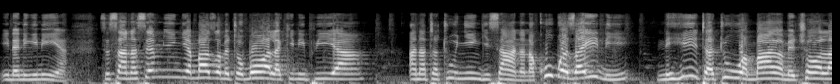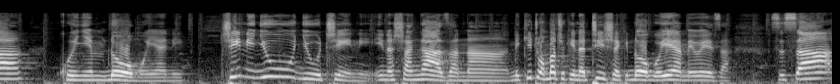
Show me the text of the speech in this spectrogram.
inaning'inia. Sasa ana sehemu nyingi ambazo ametoboa, lakini pia ana tatuu nyingi sana, na kubwa zaidi ni hii tatuu ambayo amechola kwenye mdomo, yani chini juu juu chini. Inashangaza na ni kitu ambacho kinatisha kidogo, yeye yeah, ameweza. Sasa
